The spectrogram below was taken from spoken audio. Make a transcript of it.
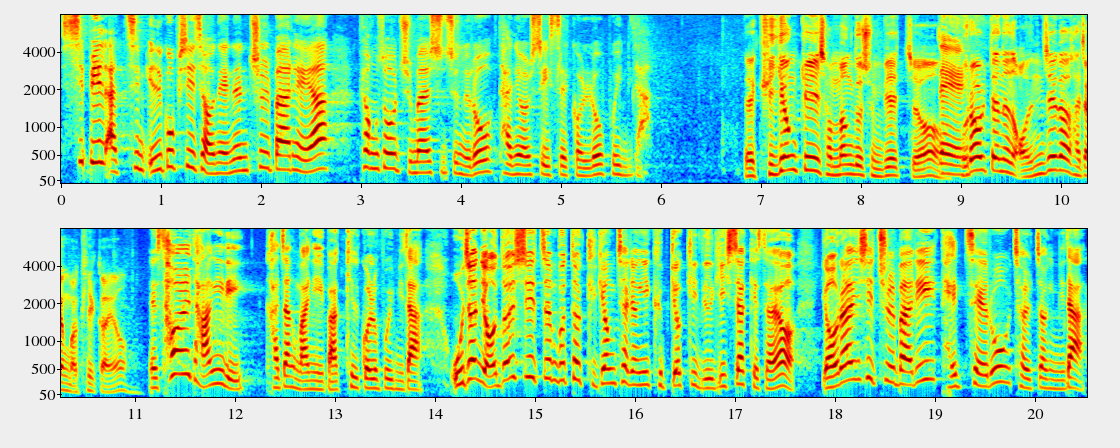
10일 아침 7시 전에는 출발해야 평소 주말 수준으로 다녀올 수 있을 걸로 보입니다. 네, 귀경길 전망도 준비했죠. 네. 돌아올 때는 언제가 가장 막힐까요? 네, 설 당일이 가장 많이 막힐 걸로 보입니다. 오전 8시쯤부터 귀경 차량이 급격히 늘기 시작해서요. 11시 출발이 대체로 절정입니다.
